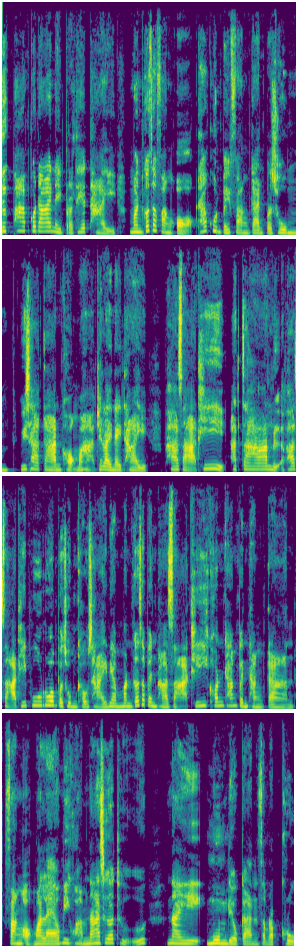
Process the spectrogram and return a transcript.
นึกภาพก็ได้ในประเทศไทย มันก็จะฟังออกถ้าคุณไปฟังการประชุม วิชาการของมหาวิทยาลัยในไทย ภาษาที่อาจารย์ หรือภาษาที่ผู้ร่วมประชุมเขาใช้เนี่ยมันก็จะเป็นภาษาที่ค่อนข้างเป็นทางการ ฟังออกมาแล้วมีความน่าเชื่อถือ ในมุมเดียวกันสำหรับครู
